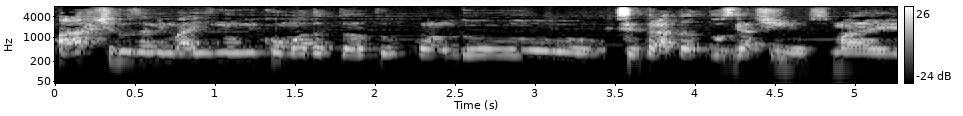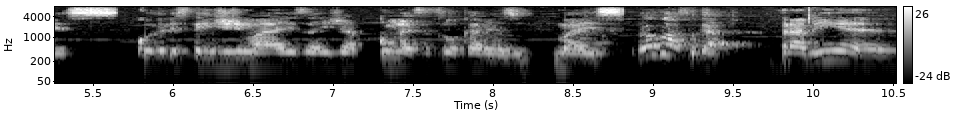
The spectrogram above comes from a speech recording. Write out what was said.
parte dos animais não me incomoda tanto quando se trata dos gatinhos, mas quando eles tendem demais, aí já começa a deslocar mesmo. Mas eu gosto do gato. Pra mim, é,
